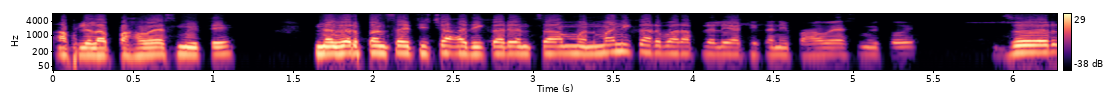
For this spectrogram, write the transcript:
आपल्याला पाहावयास मिळते नगरपंचायतीच्या अधिकाऱ्यांचा मनमानी कारभार आपल्याला या ठिकाणी पाहावयास मिळतोय जर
